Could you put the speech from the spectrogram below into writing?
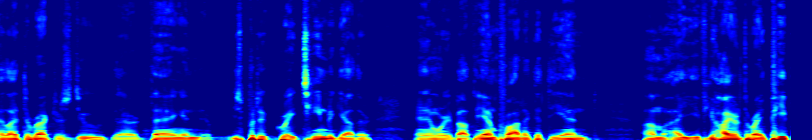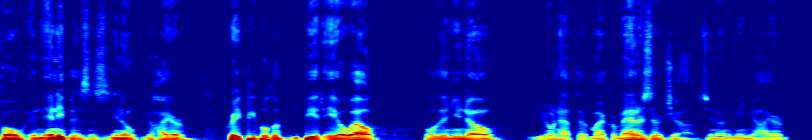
I let directors do their thing, and just put a great team together, and then worry about the end product at the end. Um, I, if you hire the right people in any business, you know, you hire great people to be at AOL, well, then you know you don't have to micromanage their jobs. You know what I mean? You hire,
